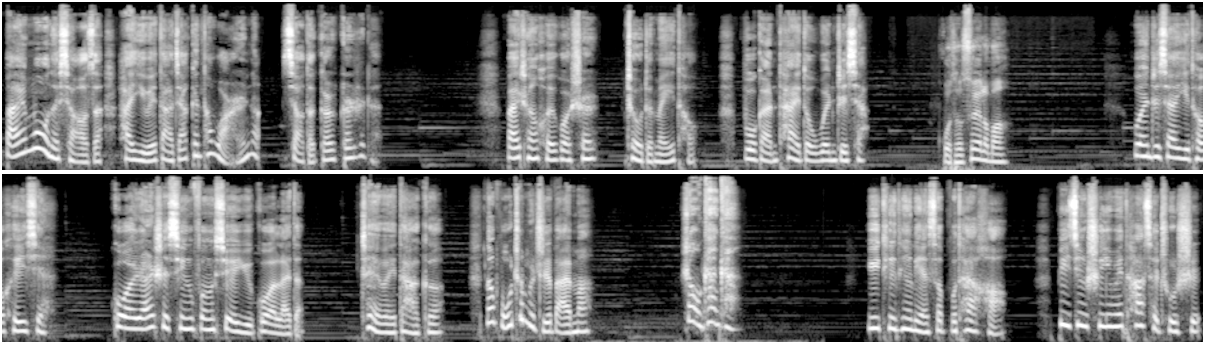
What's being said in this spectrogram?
白木那小子还以为大家跟他玩呢，笑得咯咯的。白城回过身，皱着眉头，不敢太逗温之夏。骨头碎了吗？温之夏一头黑线，果然是腥风血雨过来的。这位大哥能不这么直白吗？让我看看。于婷婷脸色不太好，毕竟是因为她才出事。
